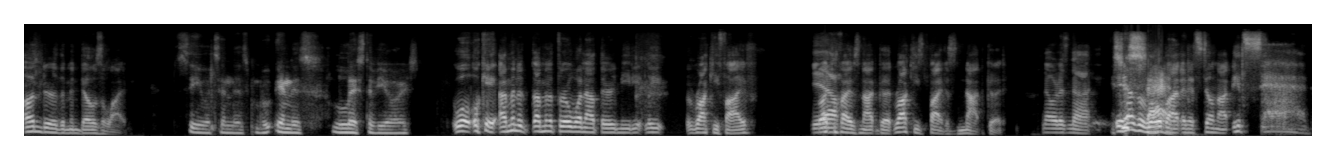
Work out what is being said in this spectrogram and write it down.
under the Mendoza line? See what's in this in this list of yours. Well, okay, I'm gonna I'm gonna throw one out there immediately. Rocky Five. Yeah. Rocky Five is not good. Rocky Five is not good. No, it is not. It's it just has a sad. robot, and it's still not. It's sad.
